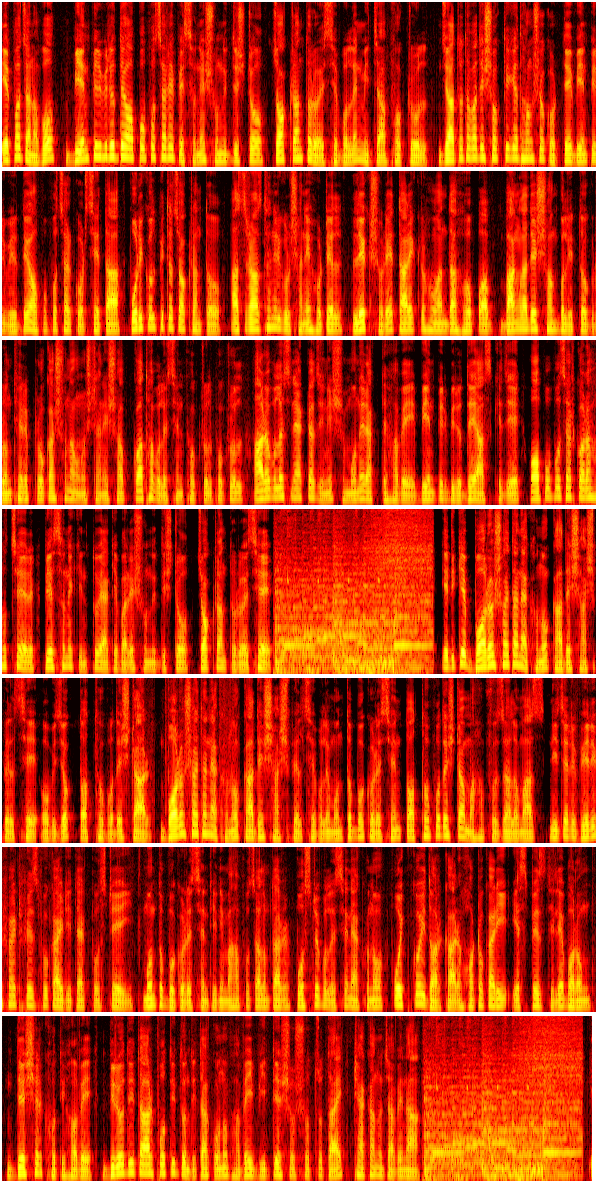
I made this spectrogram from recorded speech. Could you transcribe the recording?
এরপর জানাব, বিএনপির বিরুদ্ধে অপপ্রচারের পেছনে সুনির্দিষ্ট চক্রান্ত রয়েছে বললেন মির্জা ফখরুল। জাতীয়তাবাদী শক্তিকে ধ্বংস করতে বিএনপির বিরুদ্ধে অপপ্রচার করছে তা পরিকল্পিত চক্রান্ত। আজ রাজধানীর গুলশানে hotel লেকশোরে Tarique Rahman the hope of Bangladesh সংবলিত গ্রন্থের প্রকাশনা অনুষ্ঠানে সব কথা বলেছেন ফখরুল। ফখরুল আরও বলেছেন, একটা জিনিস মনে রাখতে হবে, বিএনপির বিরুদ্ধে আজকে যে অপপ্রচার করা হচ্ছে, এর পেছনে কিন্তু একেবারে সুনির্দিষ্ট চক্রান্ত রয়েছে। এদিকে বড় শয়তান এখনও কাঁধে শ্বাস ফেলছে, অভিযোগ তথ্য উপদেষ্টার। বড় শয়তান এখনও কাঁধে শ্বাস ফেলছে বলে মন্তব্য করেছেন তথ্য উপদেষ্টা মাহফুজ আলম। আজ নিজের ভেরিফাইড ফেসবুক আইডিতে এক পোস্টেই মন্তব্য করেছেন তিনি। মাহফুজ আলম তার পোস্টে বলেছেন, এখনও ঐক্যই দরকার, হটকারী স্পেস দিলে বরং দেশের ক্ষতি হবে। বিরোধিতা আর প্রতিদ্বন্দ্বিতা কোনোভাবেই বিদ্বেষ ও শত্রুতায় ঠেকানো যাবে না।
